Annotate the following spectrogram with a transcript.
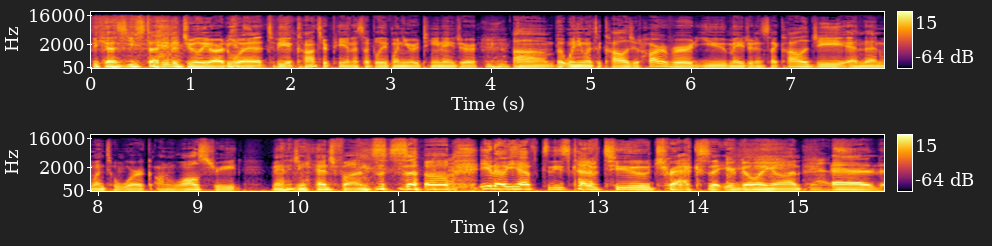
because you studied at Juilliard yes. to be a concert pianist, I believe, when you were a teenager. Mm-hmm. Um, but when you went to college at Harvard, you majored in psychology and then went to work on Wall Street managing hedge funds. so, you know, you have these kind of two tracks that you're going on. Yes. And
